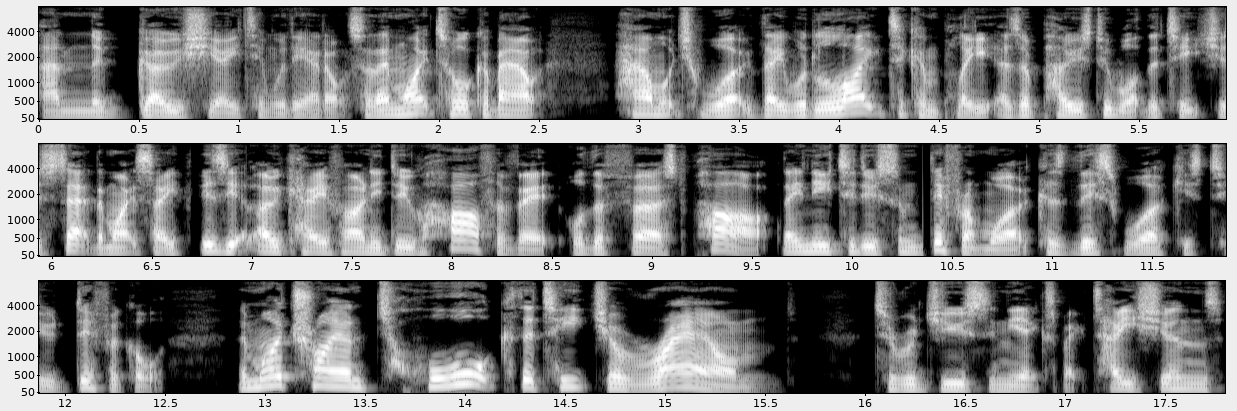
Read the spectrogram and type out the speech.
and negotiating with the adult. So they might talk about how much work they would like to complete as opposed to what the teacher set. They might say, Is it okay if I only do half of it or the first part? They need to do some different work because this work is too difficult. They might try and talk the teacher round to reducing the expectations,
